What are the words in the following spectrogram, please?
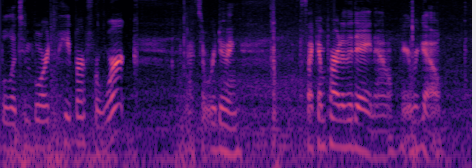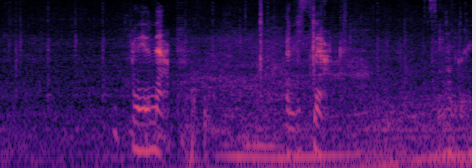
bulletin board paper for work. That's what we're doing. Second part of the day now. Here we go. I need a nap and a snack. So I'm hungry.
